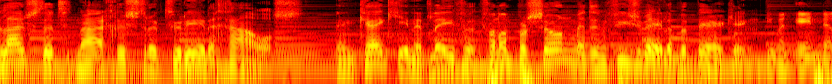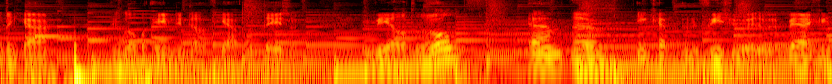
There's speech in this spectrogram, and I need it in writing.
luistert naar Gestructureerde Chaos. Een kijkje in het leven van een persoon met een visuele beperking. Ik ben 31 jaar. Ik loop al 31 jaar op deze wereld rond. En ehm, ik heb een visuele beperking.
